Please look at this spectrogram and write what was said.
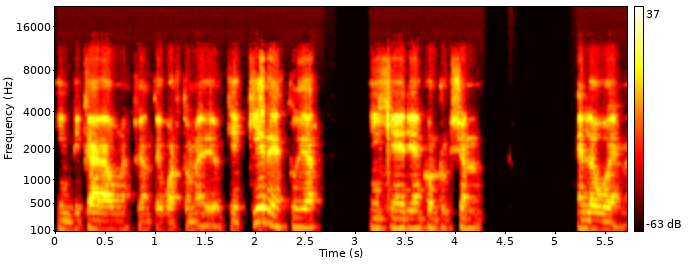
indicar a un estudiante de cuarto medio que quiere estudiar ingeniería en construcción en la UM?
